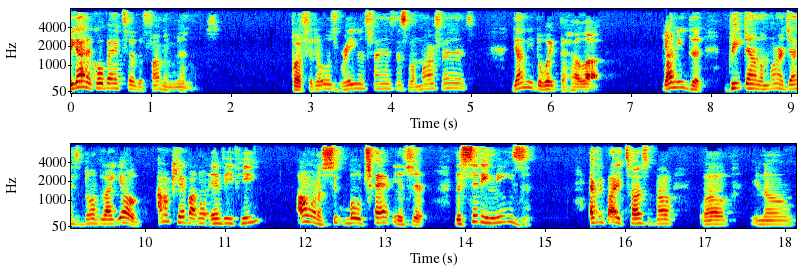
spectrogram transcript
We got to go back to the fundamentals. But for those Ravens fans, that's Lamar fans, y'all need to wake the hell up. Y'all need to beat down Lamar Jackson and be like, yo, I don't care about no MVP. I don't want a Super Bowl championship. The city needs it. Everybody talks about, well, you know,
